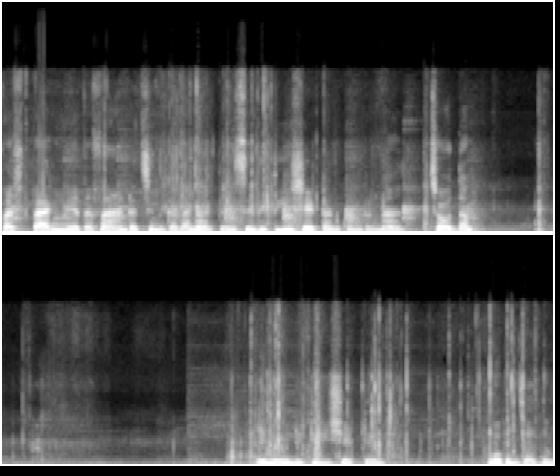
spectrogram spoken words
ఫస్ట్ ప్యాకింగ్ అయితే ప్యాంట్ వచ్చింది కదా నాకు తెలిసి ఇది టీ షర్ట్ అనుకుంటున్నా. చూద్దాం. ఇదేంటి టీ షర్ట్ ఓపెన్ చేద్దాం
